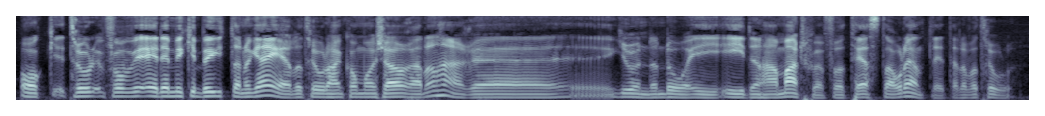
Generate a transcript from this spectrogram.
och tror, får är det mycket byten och grejer eller tror du han kommer att köra den här eh, grunden då i, i den här matchen för att testa ordentligt eller vad tror du?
